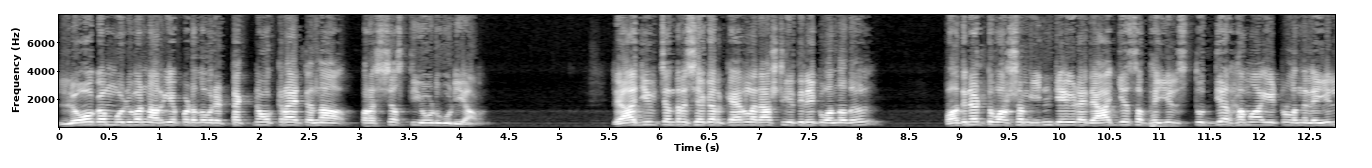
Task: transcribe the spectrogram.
ലോകം മുഴുവൻ അറിയപ്പെടുന്ന ഒരു ടെക്നോക്രാറ്റ് എന്ന പ്രശസ്തിയോടുകൂടിയാണ്. രാജീവ് ചന്ദ്രശേഖർ കേരള രാഷ്ട്രീയത്തിലേക്ക് വന്നത് പതിനെട്ട് വർഷം ഇന്ത്യയുടെ രാജ്യസഭയിൽ സ്തുത്യർഹമായിട്ടുള്ള നിലയിൽ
